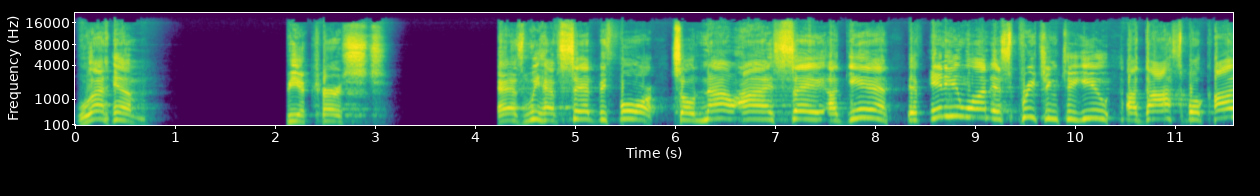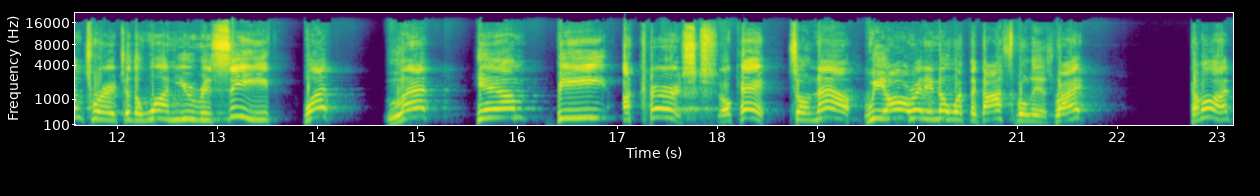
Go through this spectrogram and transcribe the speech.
let him be accursed. As we have said before, so now I say again if anyone is preaching to you a gospel contrary to the one you receive, what? Let him be accursed. Okay, so now we already know what the gospel is, right? Come on.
